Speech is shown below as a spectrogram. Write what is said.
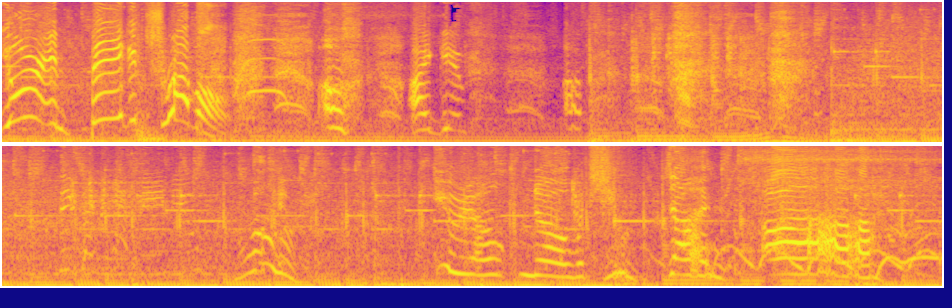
You're in big trouble! Oh, I give up. Think I can't you? Look at me! You don't know what you've done! Ah!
